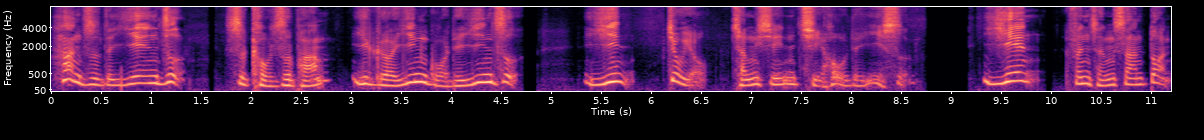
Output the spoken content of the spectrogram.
汉字的“咽”字是口字旁一个因果的“因”字，“因”就有承先启后的意思。咽分成三段。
